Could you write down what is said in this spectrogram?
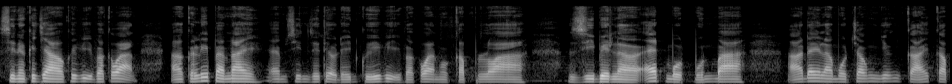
Xin kính chào quý vị và các bạn. À, clip hôm nay em xin giới thiệu đến quý vị và các bạn một cặp loa JBL S143. À, đây là một trong những cái cặp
